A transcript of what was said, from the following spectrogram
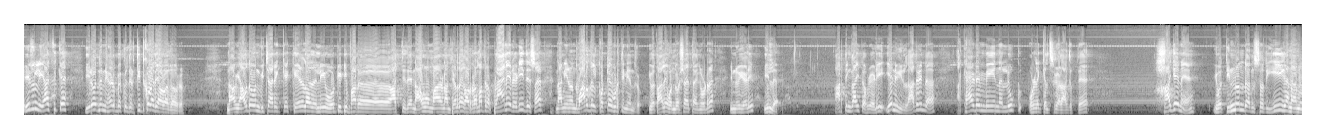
ಇರಲಿ ಯಾಕೆ? ಇರೋದನ್ನ ಹೇಳಬೇಕು ಇಲ್ದ್ರೆ ತಿದ್ಕೊಳ್ಳೋದು ಯಾವಾಗ ಅವರು? ನಾವು ಯಾವುದೋ ಒಂದು ವಿಚಾರಕ್ಕೆ ಕೇರಳದಲ್ಲಿ ಓ ಟಿ ಟಿ ಫಾರ್ ಆಗ್ತಿದೆ, ನಾವು ಮಾಡೋಣ ಅಂತ ಹೇಳಿದಾಗ ಅವ್ರ ನಮ್ಮ ಹತ್ರ ಪ್ಲ್ಯಾನೇ ರೆಡಿ ಇದೆ ಸರ್. ನಾನು ಇನ್ನೊಂದು ವಾರದಲ್ಲಿ ಕೊಟ್ಟೇ ಬಿಡ್ತೀನಿ ಅಂದರು. ಇವತ್ತು ಆಲೇ ಒಂದು ವರ್ಷ ಆಯ್ತು ನೋಡ್ರೆ, ಇನ್ನೂ ಹೇಳಿ, ಇಲ್ಲ. ಆರು ತಿಂಗಳಾಯ್ತು ಅವ್ರು ಹೇಳಿ, ಏನೂ ಇಲ್ಲ. ಆದ್ದರಿಂದ ಅಕಾಡೆಮಿನಲ್ಲೂ ಒಳ್ಳೆ ಕೆಲಸಗಳಾಗುತ್ತೆ. ಹಾಗೇ ಇವತ್ತು ಇನ್ನೊಂದು ಅನಿಸೋದು, ಈಗ ನಾನು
